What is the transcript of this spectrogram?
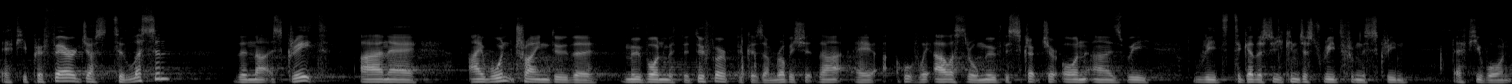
If you prefer just to listen, then that's great. And uh, I won't try and do the move on with the doofer because I'm rubbish at that. Uh, hopefully, Alistair will move the scripture on as we read together, so you can just read from the screen if you want.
